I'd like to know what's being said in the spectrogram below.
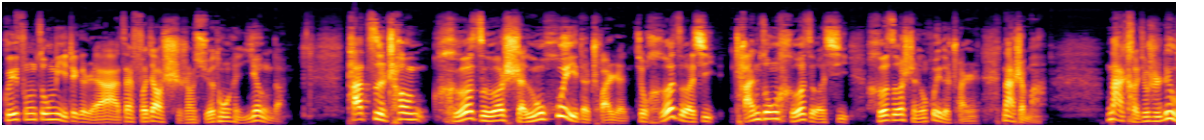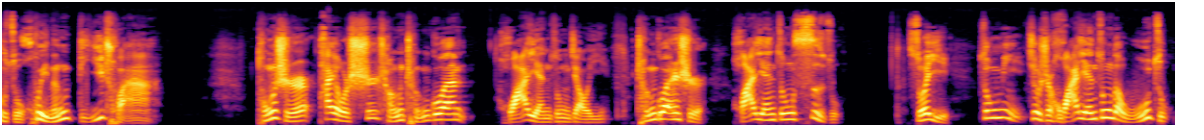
归峰宗密这个人啊，在佛教史上血统很硬的。他自称菏泽神会的传人，就菏泽系禅宗菏泽系菏泽神会的传人。那什么，那可就是六祖慧能嫡传啊。同时，他又师承城关华严宗教义，城关是华严宗四祖，所以宗密就是华严宗的五祖。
